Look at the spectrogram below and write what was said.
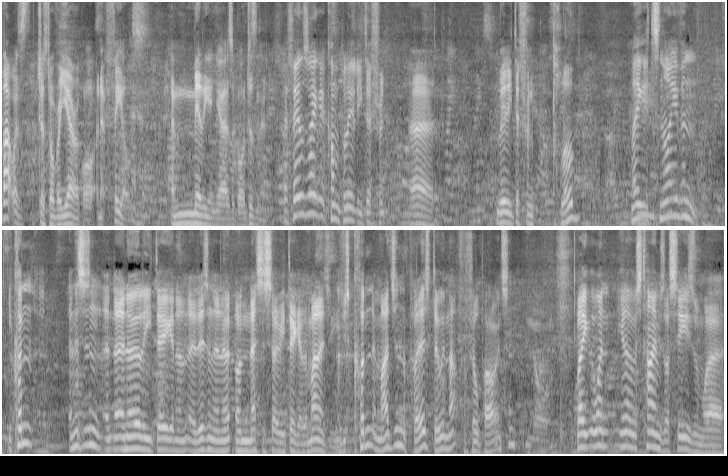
that was just over a year ago, and it feels a million years ago, doesn't it? It feels like a completely different, uh, really different club. Like it's not even. You couldn't. And this isn't an, an early dig, and it isn't an unnecessary dig at the manager. You just couldn't imagine the players doing that for Phil Parkinson. No. Like when you know, there was times last season where,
